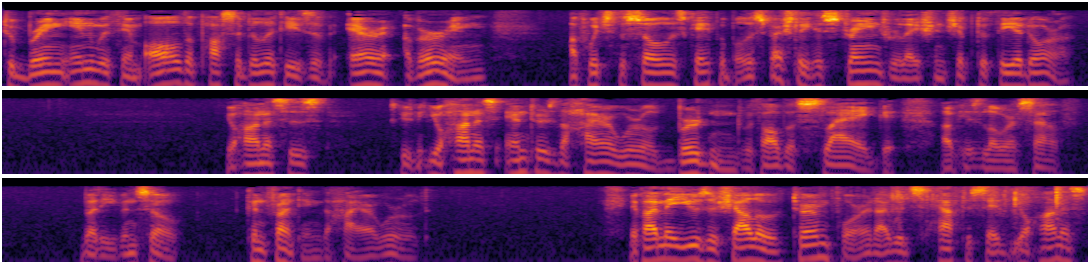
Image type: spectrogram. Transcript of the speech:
to bring in with him all the possibilities of, err, of erring of which the soul is capable, especially his strange relationship to Theodora. Johannes's, excuse me, Johannes enters the higher world burdened with all the slag of his lower self, but even so, confronting the higher world. If I may use a shallow term for it, I would have to say that Johannes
